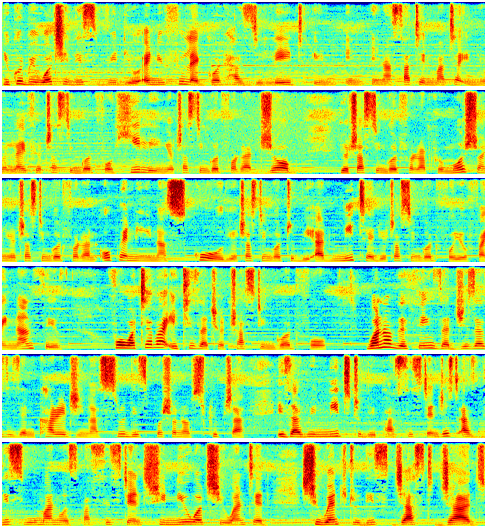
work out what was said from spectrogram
you could be watching this video and you feel like God has delayed in, in, in a certain matter in your life. You're trusting God for healing, you're trusting God for a job, you're trusting God for a promotion, you're trusting God for an opening in a school, you're trusting God to be admitted, you're trusting God for your finances, for whatever it is that you're trusting God for. One of the things that Jesus is encouraging us through this portion of scripture is that we need to be persistent. Just as this woman was persistent, she knew what she wanted. She went to this just judge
